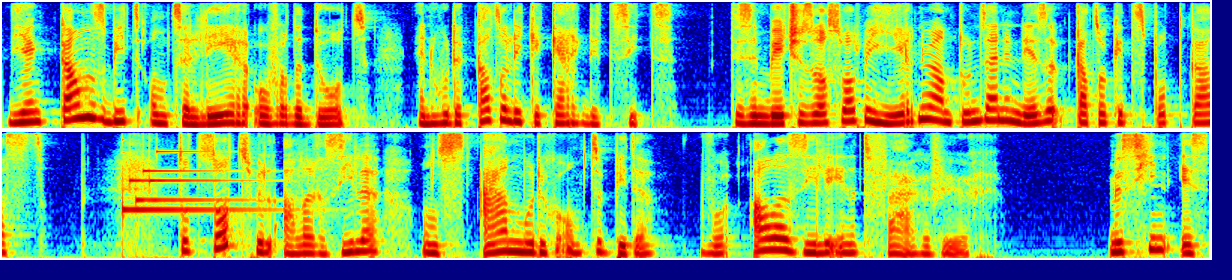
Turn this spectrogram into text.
die een kans biedt om te leren over de dood en hoe de katholieke kerk dit ziet. Het is een beetje zoals wat we hier nu aan het doen zijn in deze Cathokids podcast. Tot slot wil Allerzielen ons aanmoedigen om te bidden voor alle zielen in het vagevuur. Misschien is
